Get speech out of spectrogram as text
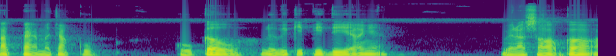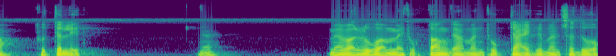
ตัดแปะมาจาก Google หรือวิกิพีเดียเงี้ย เวลาสอบก็ทุจริตนะ แม้ว่ารู้ว่าไม่ถูกต้องแต่มันถูกใจคือมันสะดวก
